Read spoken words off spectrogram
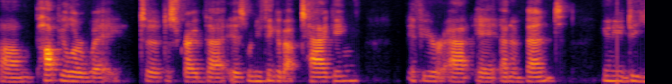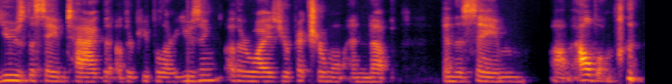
um, popular way to describe that is when you think about tagging, if you're at a, an event, you need to use the same tag that other people are using. Otherwise, your picture won't end up in the same um, album.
